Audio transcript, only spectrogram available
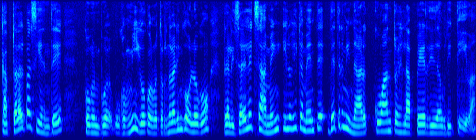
captar al paciente con, conmigo, con el otorrinolaringólogo, realizar el examen y, lógicamente, determinar cuánto es la pérdida auditiva.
